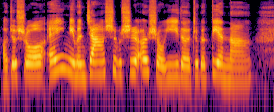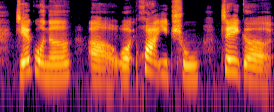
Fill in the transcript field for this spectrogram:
啊，就说，哎，你们家是不是二手衣的这个店呢？结果呢，呃，我话一出，这个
